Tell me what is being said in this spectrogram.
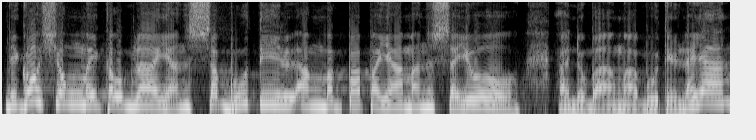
Negosyong may kaugnayan sa butil ang magpapayaman sa iyo. Ano ba ang mabutil na yan?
